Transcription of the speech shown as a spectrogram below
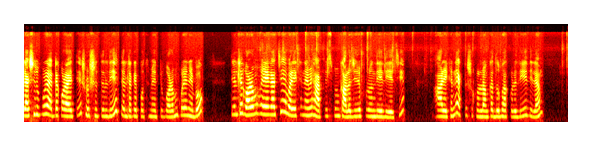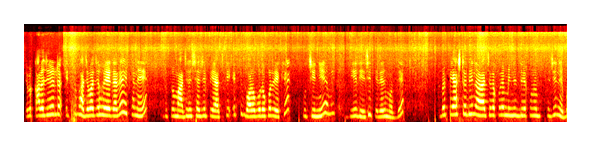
গ্যাসের উপরে একটা কড়াইতে সর্ষের তেল দিয়ে তেলটাকে প্রথমে একটু গরম করে নেব। তেলটা গরম হয়ে গেছে। এবার এখানে আমি হাফ টিস্পুন কালো জিরে ফোড়ন দিয়ে দিয়েছি। আর এখানে একটা শুকনো লঙ্কা দুভাগ করে দিয়ে দিলাম। এবার কালো জিরাটা একটু ভাজা ভাজা হয়ে গেলে এখানে দুটো মাঝারি সাইজের পেঁয়াজকে একটু বড় বড় করে রেখে কুচিয়ে নিয়ে আমি দিয়ে দিয়েছি তেলের মধ্যে। এবার পেঁয়াজটা দিয়ে নাড়াচাড়া করে মিনিট দিয়ে কোনো ভেজে নেব।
